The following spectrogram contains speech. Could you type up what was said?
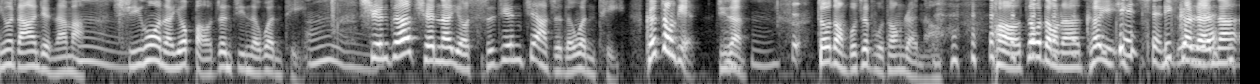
因为答案简单嘛，嗯期货呢有保证金的问题，嗯选择权呢有时间价值的问题。可是重点，吉正，嗯是。周董不是普通人哦，好、周董呢可以一一个人呢，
